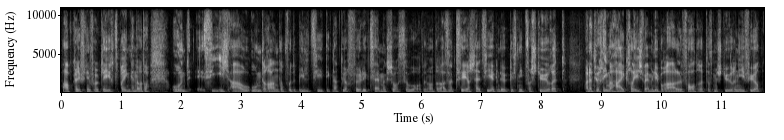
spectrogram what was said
Abgriff in Vergleich zu bringen, oder? Und sie ist auch unter anderem von der Bildzeitung natürlich völlig zusammengeschossen worden, oder? Also zuerst hat sie irgendetwas nicht versteuert, was natürlich immer heikel ist, wenn man überall fordert, dass man Steuern einführt.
